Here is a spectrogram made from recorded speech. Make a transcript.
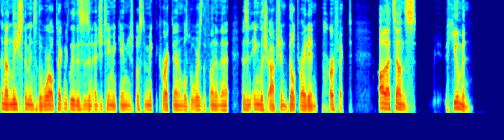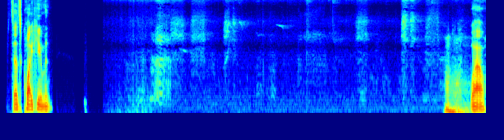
and unleash them into the world. Technically, this is an edutainment game, and you're supposed to make the correct animals. But where's the fun in that? Has an English option built right in. Perfect. Oh, that sounds human. Sounds quite human. Wow.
